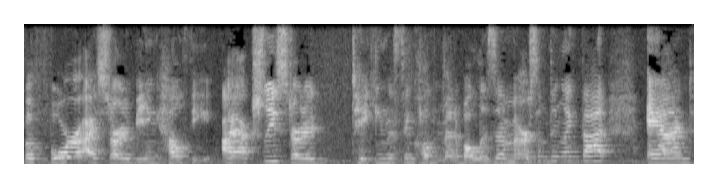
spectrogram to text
before I started being healthy I actually started taking this thing called metabolism or something like that. And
